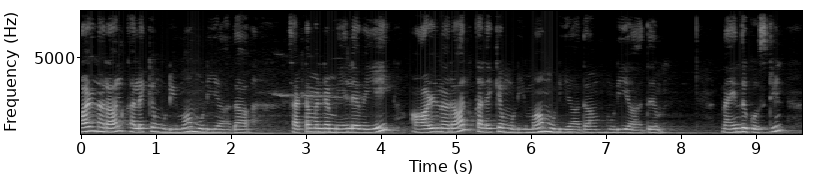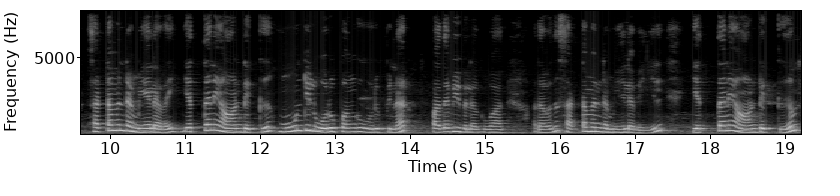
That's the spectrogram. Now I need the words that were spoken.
ஆளுநரால் கலைக்க முடியுமா முடியாதா? சட்டமன்ற மேலவையை ஆளுநரால் கலைக்க முடியுமா முடியாதா? முடியாது. நைந்து கொஸ்டின் சட்டமன்ற மேலவை எத்தனை ஆண்டுக்கு மூன்றில் ஒரு பங்கு உறுப்பினர் பதவி விலகுவார்? அதாவது சட்டமன்ற மேலவையில் எத்தனை ஆண்டுக்கு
